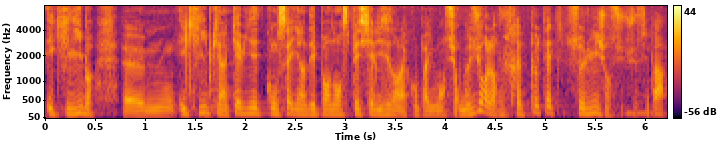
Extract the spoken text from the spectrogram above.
Équilibre. Équilibre qui est un cabinet de conseil indépendant spécialisé dans l'accompagnement sur mesure. Alors vous serez peut-être celui, je ne sais pas,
